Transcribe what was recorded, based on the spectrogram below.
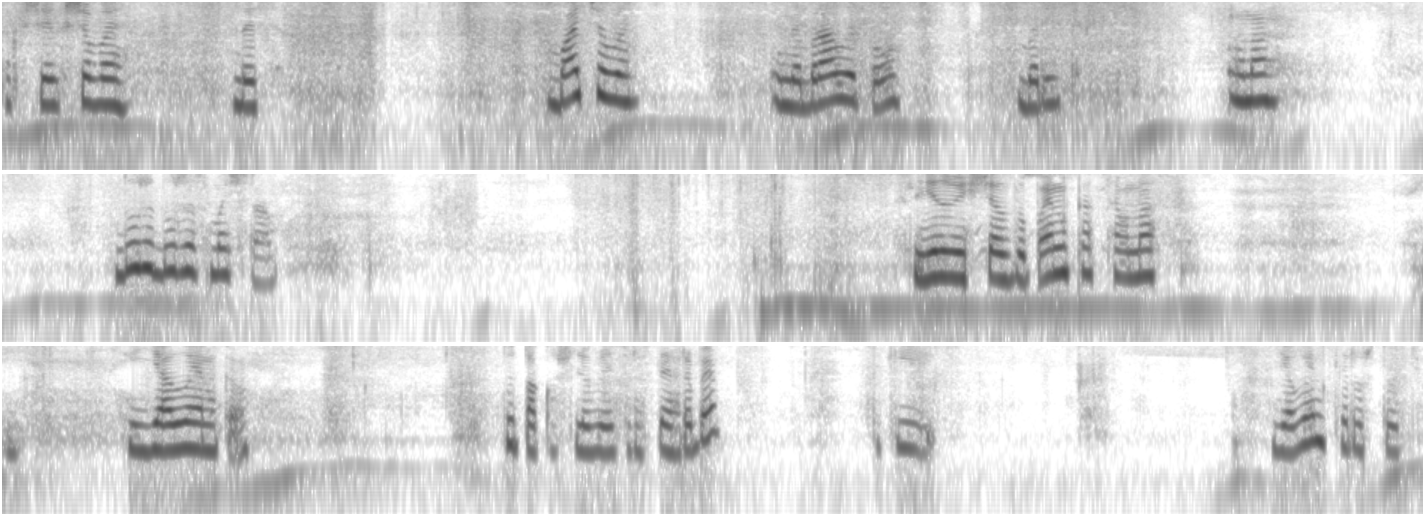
Так що, якщо ви десь бачили і не брали, то беріть. Вона дуже-дуже смачна. Слідуюча зупинка це у нас ялинка. Тут також люблять рости гриби. Такі ялинки ростуть.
